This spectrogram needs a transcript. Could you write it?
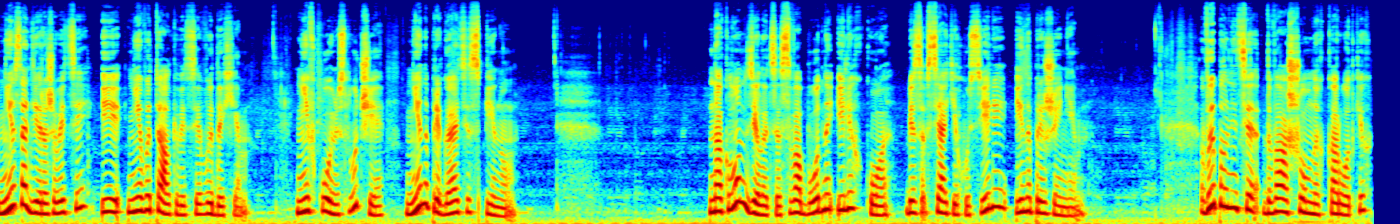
Не задерживайте и не выталкивайте выдохи. Ни в коем случае не напрягайте спину. Наклон делается свободно и легко, без всяких усилий и напряжения. Выполните два шумных коротких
